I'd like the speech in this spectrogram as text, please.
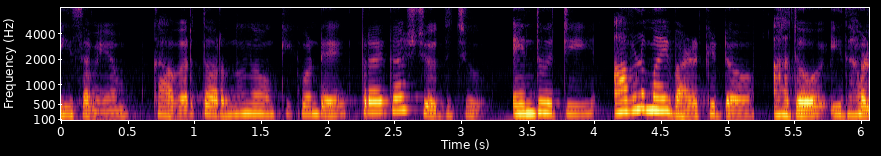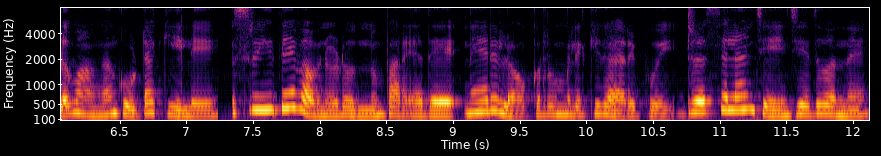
ഈ സമയം കവർ തുറന്നു നോക്കിക്കൊണ്ട് പ്രകാശ് ചോദിച്ചു എന്തുപറ്റി അവളുമായി വഴക്കിട്ടോ? അതോ ഇതവൾ വാങ്ങാൻ കൂട്ടാക്കിയില്ലേ? ശ്രീദേവ് അവനോട് ഒന്നും പറയാതെ നേരെ ലോക്കർ റൂമിലേക്ക് കയറിപ്പോയി. ഡ്രസ്സെല്ലാം ചേഞ്ച് ചെയ്ത് വന്ന്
